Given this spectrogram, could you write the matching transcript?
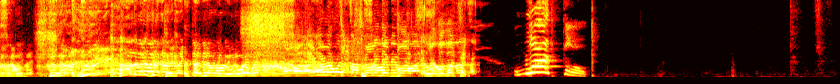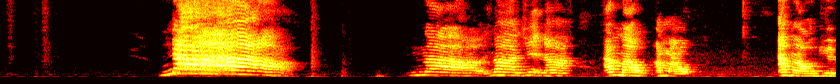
smell good? no, it's not good. No, no, you wanna win? Uh, everyone stop smelling their butts. L- l- Listen. What the? Nah! Nah, nah, Jen, nah. I'm out. I'm out. I'm out, Jen.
